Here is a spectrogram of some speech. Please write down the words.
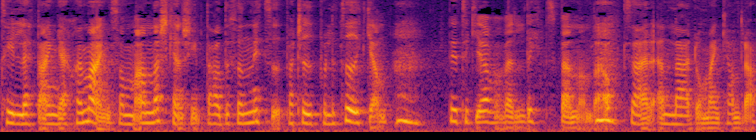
till ett engagemang som annars kanske inte hade funnits i partipolitiken. Mm. Det tycker jag var väldigt spännande mm. och så här, en lärdom man kan dra.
